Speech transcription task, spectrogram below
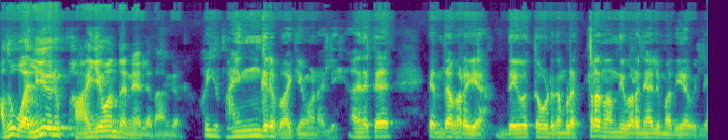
അത് വലിയൊരു ഭാഗ്യവാൻ തന്നെയല്ലേ താങ്കൾ? അയ്യോ ഭയങ്കര ഭാഗ്യമാണ് അല്ലേ അതിനൊക്കെ എന്താ പറയുക ദൈവത്തോട് നമ്മൾ എത്ര നന്ദി പറഞ്ഞാലും മതിയാവില്ല.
